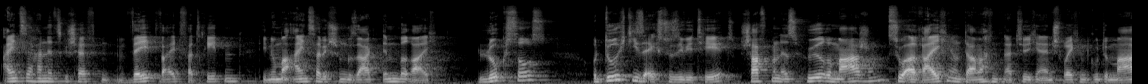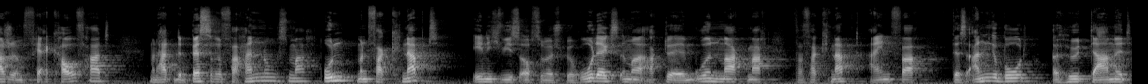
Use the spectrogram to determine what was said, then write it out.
Einzelhandelsgeschäften weltweit vertreten. Die Nummer 1 habe ich schon gesagt im Bereich Luxus. Und durch diese Exklusivität schafft man es, höhere Margen zu erreichen und da man natürlich eine entsprechend gute Marge im Verkauf hat. Man hat eine bessere Verhandlungsmacht und man verknappt, ähnlich wie es auch zum Beispiel Rolex immer aktuell im Uhrenmarkt macht, verknappt einfach das Angebot, erhöht damit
